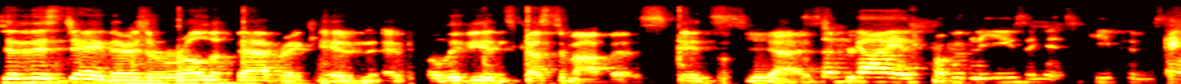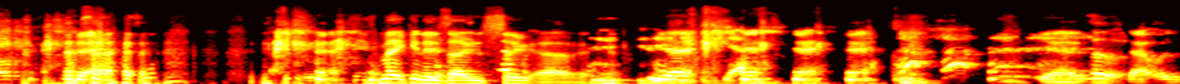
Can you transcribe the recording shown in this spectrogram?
to this day, there is a roll of fabric in a Bolivian's custom office. It's yeah. It's Some guy is probably using it to keep himself. He's making his own suit out of it. Yeah, yeah, yeah. that was.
